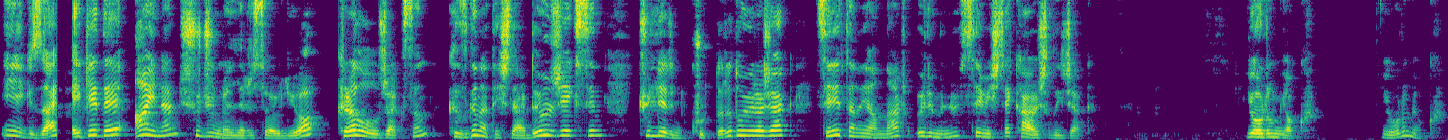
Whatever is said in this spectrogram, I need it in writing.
İyi güzel. Ege de aynen şu cümleleri söylüyor. Kral olacaksın, kızgın ateşlerde öleceksin, küllerin kurtları doyuracak, seni tanıyanlar ölümünü sevinçle karşılayacak. Yorum yok. Yorum yok.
